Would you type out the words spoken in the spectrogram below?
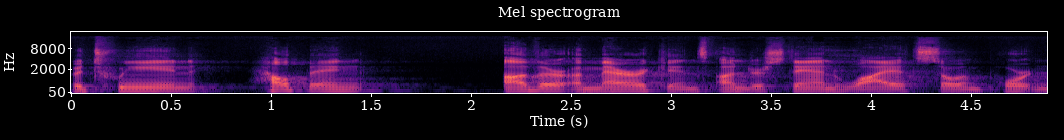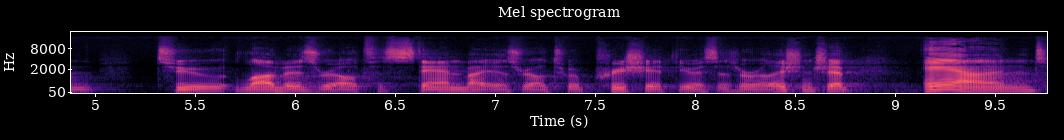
between helping other Americans understand why it's so important to love Israel, to stand by Israel, to appreciate the US Israel relationship. And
